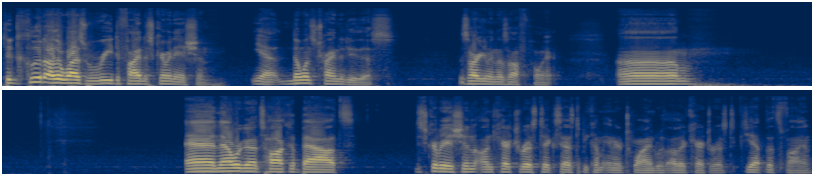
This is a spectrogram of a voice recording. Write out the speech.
To conclude, otherwise, we'll redefine discrimination. Yeah, no one's trying to do this. This argument is off point. Um, and now we're going to talk about discrimination on characteristics has to become intertwined with other characteristics. Yep, that's fine.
